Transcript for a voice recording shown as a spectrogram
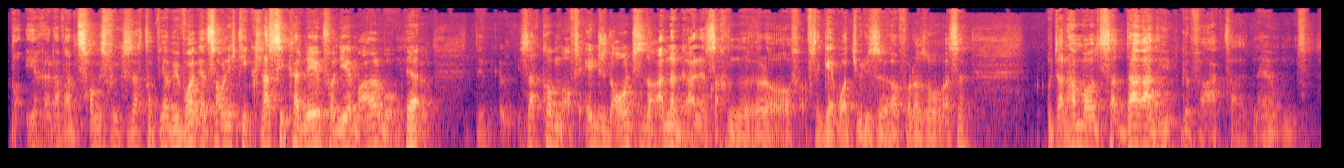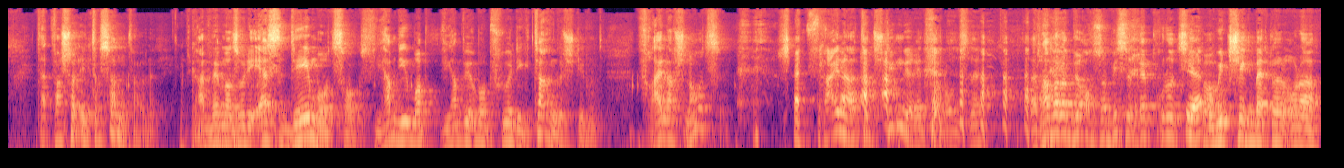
Da waren Songs, wo ich gesagt habe, ja, wir wollten jetzt auch nicht die Klassiker nehmen von jedem Album. Ja. ne? Ich sag, komm, auf Agent Orange sind noch andere geile Sachen, ne? oder auf, auf der Get What You Deserve oder so, weißt du. Und dann haben wir uns daran gewagt halt, ne? Und das war schon interessant halt, ne? Gerade wenn man so die ersten Demo-Songs, wie haben die überhaupt, wie haben wir überhaupt früher die Gitarren gestimmt? Frei nach Schnauze. Keiner hat ein Stimmgerät von uns, ne? Das haben wir dann auch so ein bisschen reproduziert Ja. bei Witching Metal oder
